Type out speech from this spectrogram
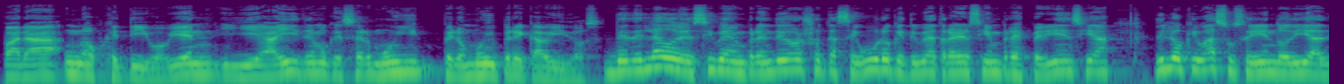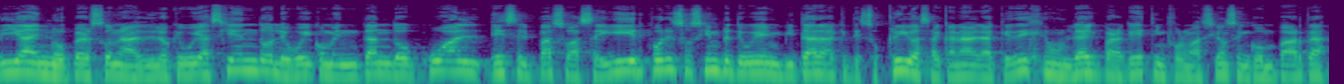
para un objetivo, ¿bien? Y ahí tenemos que ser muy, pero muy precavidos. Desde el lado del ciberemprendedor yo te aseguro que te voy a traer siempre experiencia de lo que va sucediendo día a día en lo personal, de lo que voy haciendo, les voy comentando cuál es el paso a seguir. Por eso siempre te voy a invitar a que te suscribas al canal, a que dejes un like para que esta información se comparta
